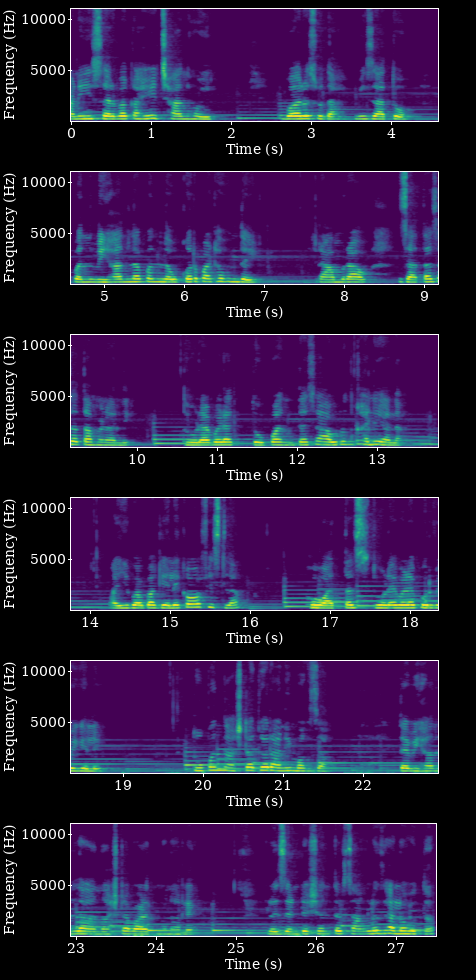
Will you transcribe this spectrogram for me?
आणि सर्व काही छान होईल. बरं सुद्धा मी जातो पण विहानला पण लवकर पाठवून दे. रामराव जाता जाता म्हणाले थोड्या वेळात तो पण त्याचा आवरून खाली आला. आई बाबा गेले का ऑफिसला? हो आत्ताच थोड्या वेळापूर्वी गेले. तू पण नाश्ता कर आणि मग जा. त्या विहानला नाश्ता वाढत म्हणाले. प्रेझेंटेशन तर चांगलं झालं होतं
